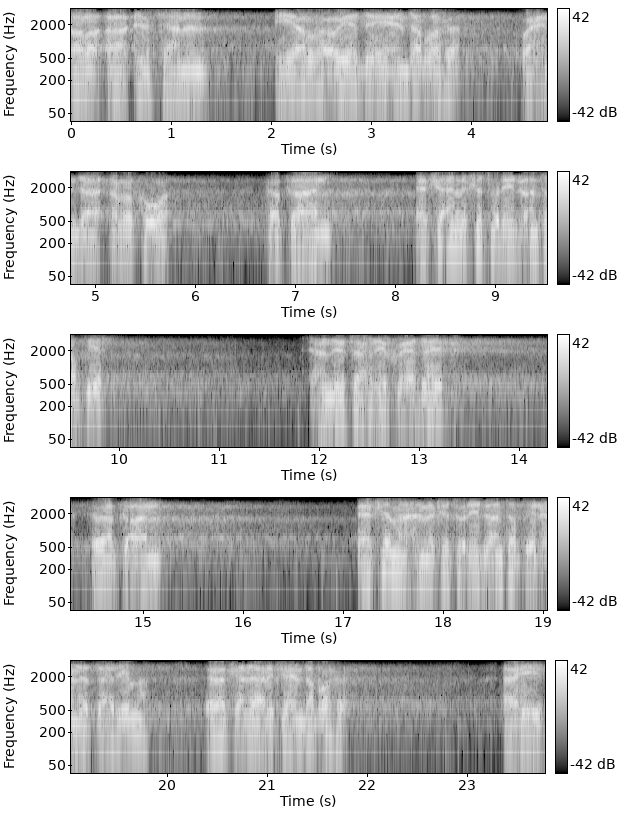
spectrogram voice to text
رأى إنسانا يرفع يديه عند الرفع وعند الركوع فقال كأنك تريد أن تطير؟ يعني تحريك يديك؟ فقال كما أنك تريد أن تطير عند التحريم كذلك عند الرفع. أي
